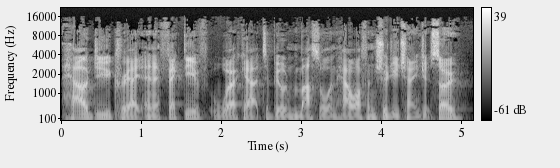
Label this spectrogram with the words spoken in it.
how do you create an effective workout to build muscle, and how often should you change it? So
